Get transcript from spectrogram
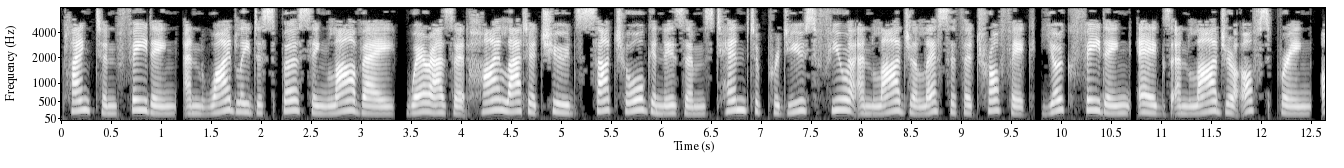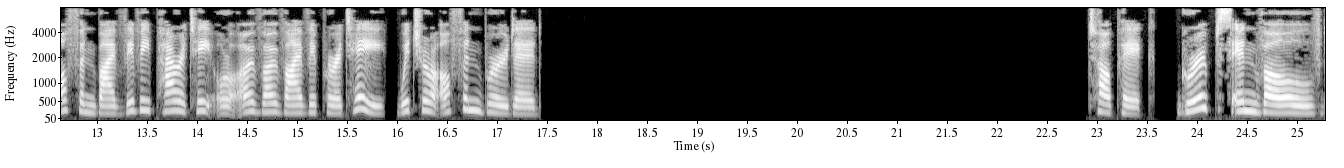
plankton feeding and widely dispersing larvae, whereas at high latitudes such organisms tend to produce fewer and larger lecithotrophic yolk feeding eggs and larger offspring, often by viviparity or ovoviviparity, which are often brooded. Topic: Groups involved.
